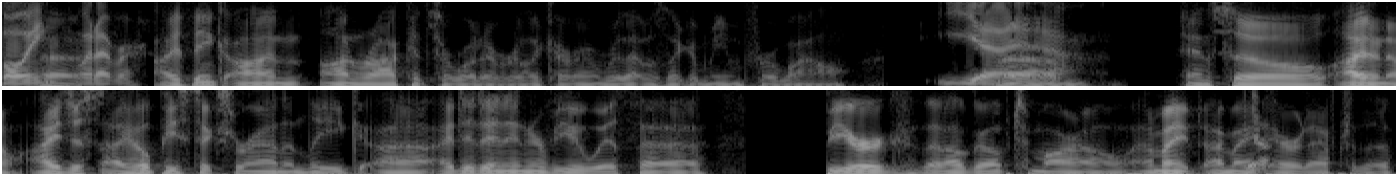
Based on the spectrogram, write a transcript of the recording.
Boeing, Uh, whatever. I think on on rockets or whatever. Like I remember that was like a meme for a while. Yeah, yeah, yeah. Um, And so I don't know. I just I hope he sticks around in league. Uh, I did an interview with uh, Bjerg that I'll go up tomorrow. I might I might Yeah. air it after the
